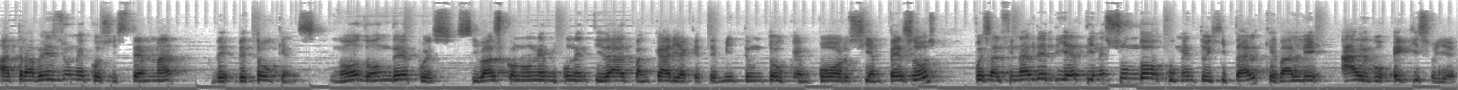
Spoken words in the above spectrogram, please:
a través de un ecosistema de, tokens, ¿no? Donde, pues, si vas con una, una entidad bancaria que te emite un token por 100 pesos, pues al final del día tienes un documento digital que vale algo X o Y.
